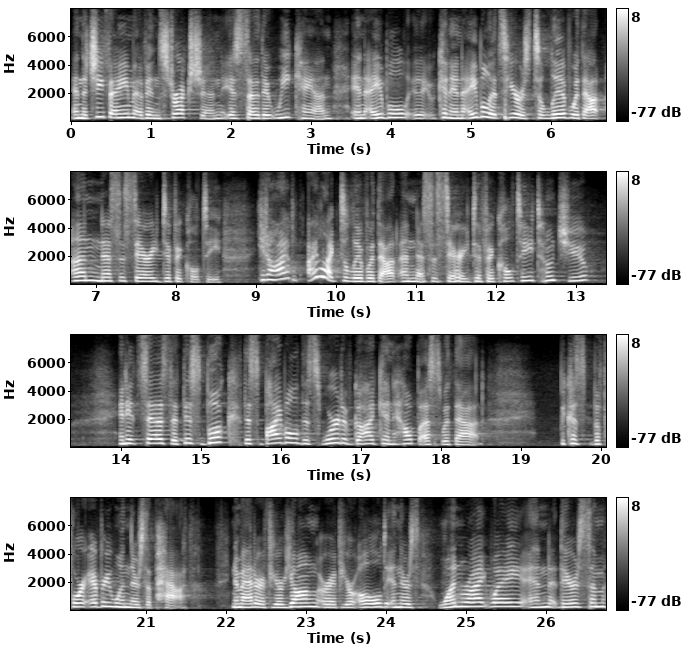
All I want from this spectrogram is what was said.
And the chief aim of instruction is so that we can enable can enable its hearers to live without unnecessary difficulty. You know, I, I like to live without unnecessary difficulty, don't you? And it says that this book, this Bible, this Word of God can help us with that. Because before everyone, there's a path. No matter if you're young or if you're old, and there's one right way and there's some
